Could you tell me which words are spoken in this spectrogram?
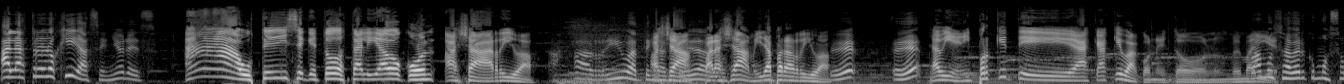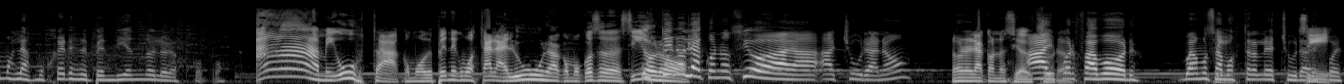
A la astrología, señores. Ah, usted dice que todo está ligado con allá, arriba. Ajá, arriba, tenga Allá, cuidado. para allá, mira para arriba. Eh, eh. Está bien, ¿y por qué te... ¿A, a qué va con esto? Me. Vamos a ver cómo somos las mujeres dependiendo del horóscopo. Ah, me gusta. Como depende cómo está la luna, como cosas así o no. Usted no la conoció a, a Chura, ¿no? No, no la conoció. Ay, Chura. por favor. Vamos a mostrarle a Chura Sí, después.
